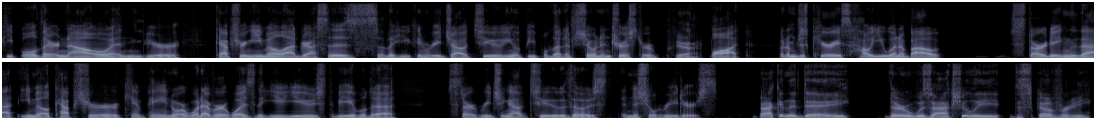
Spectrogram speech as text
people there now and you're capturing email addresses so that you can reach out to, you know, people that have shown interest or Yeah. bought. But I'm just curious how you went about starting that email capture campaign or whatever it was that you used to be able to start reaching out to those initial readers. back in the day, there was actually discovery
